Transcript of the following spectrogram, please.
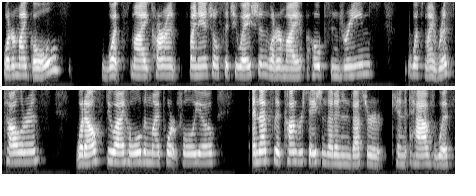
what are my goals? What's my current financial situation? What are my hopes and dreams? What's my risk tolerance? What else do i hold in my portfolio and that's a conversation that an investor can have with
